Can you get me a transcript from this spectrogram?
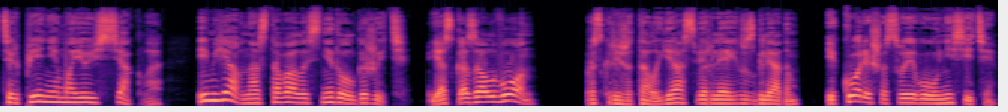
Терпение мое иссякло. Им явно оставалось недолго жить. «Я сказал, вон!» — проскрежетал я, сверляя их взглядом. «И кореша своего унесите».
